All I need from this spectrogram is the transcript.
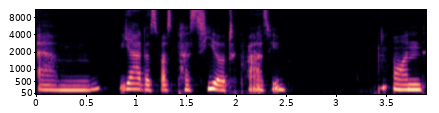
ähm, ja, dass was passiert quasi. Und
